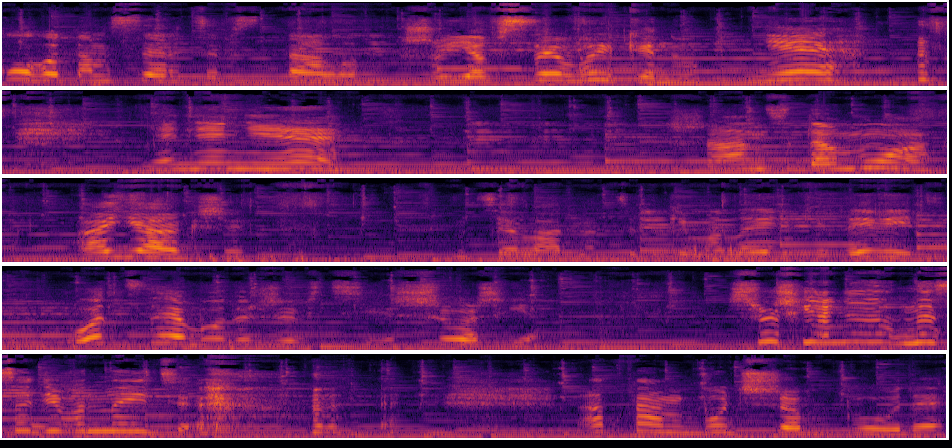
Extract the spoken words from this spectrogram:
Кого там серце встало, що я все викину? Ні. Ні-ні-ні. Шанс дамо. А як же? Ну, Це ладно, це такі маленькі. Дивіться, оце будуть живці. Що ж я? Що ж я не, не садівниця? А там будь-що буде.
